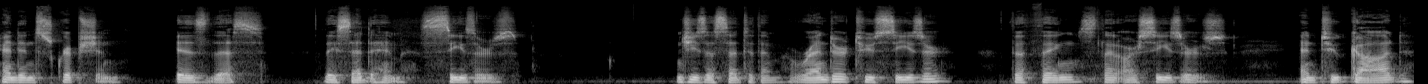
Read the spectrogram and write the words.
and inscription is this? They said to him, Caesar's. Jesus said to them, Render to Caesar the things that are Caesar's, and to God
